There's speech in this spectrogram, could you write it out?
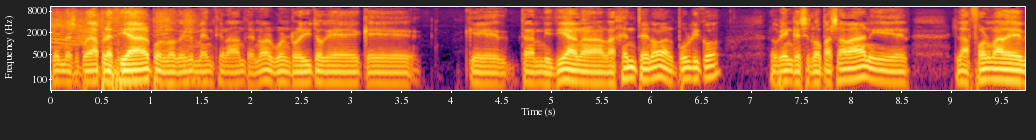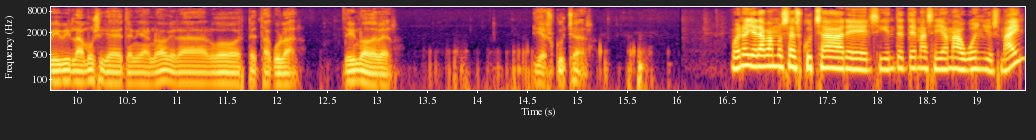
donde se puede apreciar pues lo que he mencionado antes, ¿no? El buen rollito que, que, que transmitían a la gente, ¿no? Al público, lo bien que se lo pasaban y la forma de vivir la música que tenían, ¿no? Que era algo espectacular, digno de ver y escuchar. Bueno, y ahora vamos a escuchar el siguiente tema, se llama When You Smile.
